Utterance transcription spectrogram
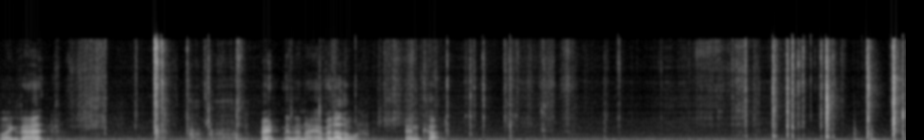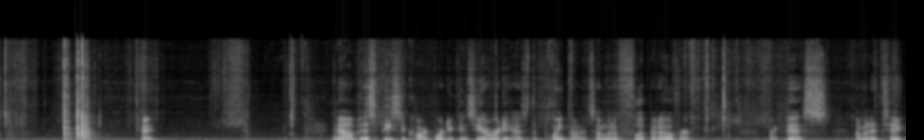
like that, right? And then I have another one and cut. Okay? Now this piece of cardboard you can see already has the point on it, so I'm going to flip it over like this. I'm going to take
